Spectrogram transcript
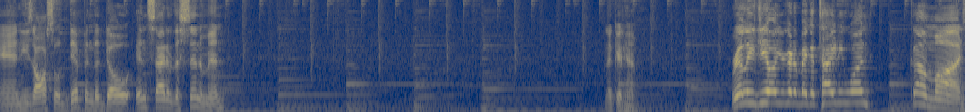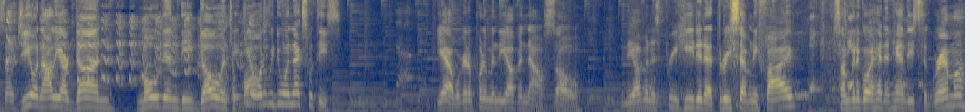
And he's also dipping the dough inside of the cinnamon. Look at him. Really, Geo? You're gonna make a tiny one? Come on. So Geo and Ali are done molding the dough into Hey, balls. Geo, what are we doing next with these? Yeah, we're gonna put them in the oven now. So the oven is preheated at 375. So I'm gonna go ahead and hand these to Grandma.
